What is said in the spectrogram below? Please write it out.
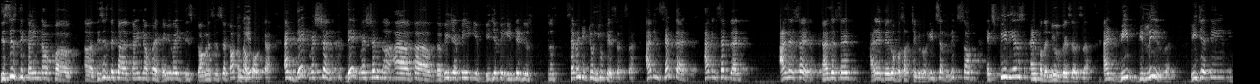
This is the kind of uh, uh, this is the kind of a heavyweight these Congress is uh, talking Okay. about, and they question they question uh, uh, the BJP if BJP introduced 72 new faces. Having said that, having said that, as I said, as I said, Hale Beru Hosa Chiguru. It's a mix of experience and for the new faces. Uh, And we believe, BJP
